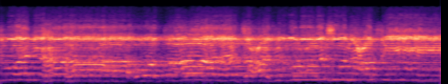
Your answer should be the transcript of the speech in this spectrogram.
وجهها وقالت عجوز عقيم.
